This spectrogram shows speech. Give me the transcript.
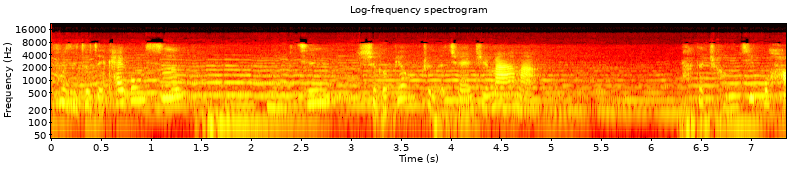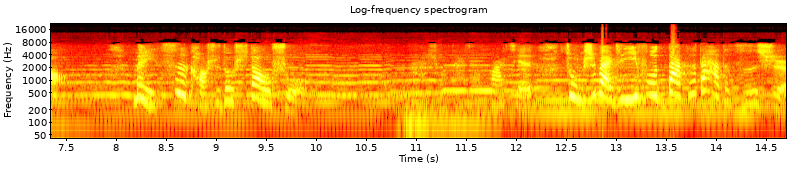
父亲自己开公司，母亲是个标准的全职妈妈。他的成绩不好。每次考试都是倒数，大手大脚花钱，总是摆着一副大哥大的姿势。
